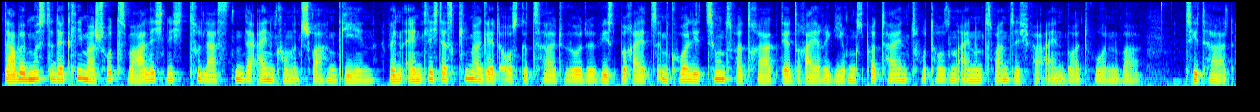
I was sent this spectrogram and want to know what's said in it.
Dabei müsste der Klimaschutz wahrlich nicht zu Lasten der Einkommensschwachen gehen, wenn endlich das Klimageld ausgezahlt würde, wie es bereits im Koalitionsvertrag der drei Regierungsparteien 2021 vereinbart worden war. Zitat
